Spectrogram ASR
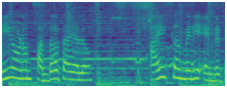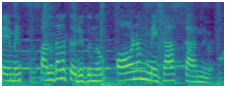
ഈ ഓണം പന്തളത്തായാലോ? ഐ കമ്പനി എന്റർടൈൻമെന്റ്സ് പന്തളത്തൊരുക്കുന്നു ഓണം മെഗാ കാർണിവൽ.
